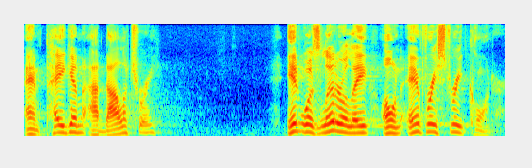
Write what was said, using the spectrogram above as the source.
And pagan idolatry. It was literally on every street corner.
